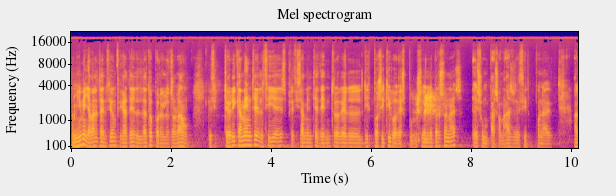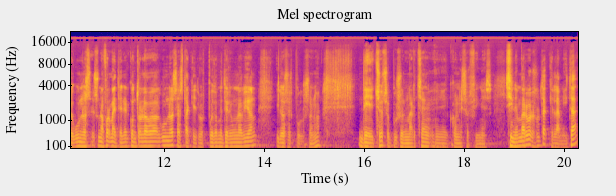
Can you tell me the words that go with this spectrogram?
A mí me llama la atención, fíjate, el dato por el otro lado. Decir, teóricamente el CIE es precisamente dentro del dispositivo de expulsión de personas, es un paso más. Es decir, bueno, algunos, es una forma de tener controlado a algunos hasta que los puedo meter en un avión y los expulso, ¿no? De hecho, se puso en marcha eh, con esos fines. Sin embargo, resulta que la mitad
